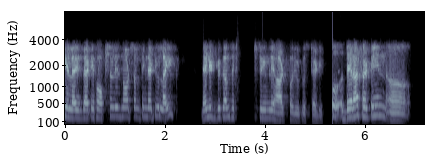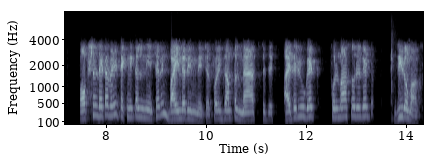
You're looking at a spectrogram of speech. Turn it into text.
realized that if optional is not something that you like, then it becomes extremely hard for you to study. So there are certain uh, optional that are very technical in nature and binary in nature. For example, math, physics, either you get full marks or you get zero marks.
